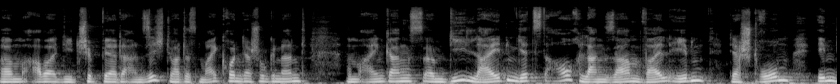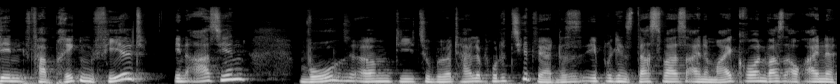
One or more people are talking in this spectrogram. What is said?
Ähm, aber die Chipwerte an sich, du hattest Micron ja schon genannt, ähm, eingangs, ähm, die leiden jetzt auch langsam, weil eben der Strom in den Fabriken fehlt in Asien wo ähm, die Zubehörteile produziert werden. Das ist übrigens das, was eine Micron, was auch eine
